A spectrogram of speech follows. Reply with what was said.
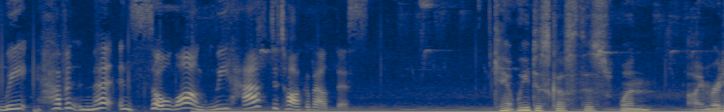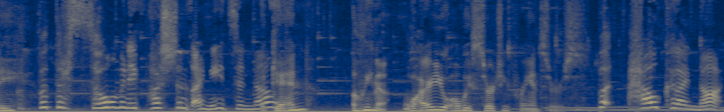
We haven't met in so long. We have to talk about this. Can't we discuss this when I'm ready? But there's so many questions I need to know. Again? Alina, why are you always searching for answers? But how could I not?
